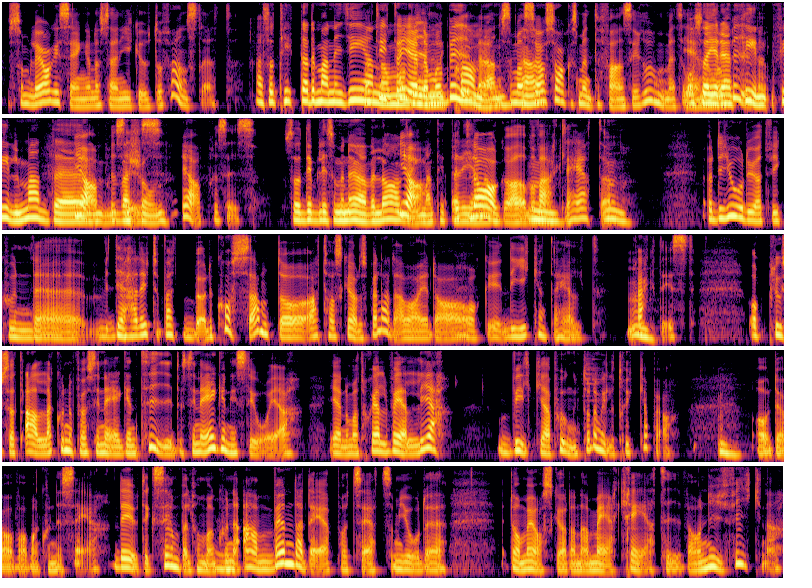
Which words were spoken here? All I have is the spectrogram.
som låg i sängen och sen gick ut ur fönstret. Alltså tittade man igenom, Man tittade igenom mobilkameran? mobilen så man ja. såg saker som inte fanns i rummet Och så är det en film, filmad eh, ja, precis. version? Ja, precis. Så det blir som en överlagring? Ja, man tittar ett igenom. lager över Mm. verkligheten. Mm. Och det gjorde ju att vi kunde... Det hade varit både kostsamt och att ha skådespelare där varje dag och det gick inte helt Mm. praktiskt. Och plus att alla kunde få sin egen tid, sin egen historia genom att själv välja vilka punkter de ville trycka på. Mm. Och då vad man kunde se. Det är ett exempel hur man kunde använda det på ett sätt som gjorde de åskådarna mer kreativa och nyfikna.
